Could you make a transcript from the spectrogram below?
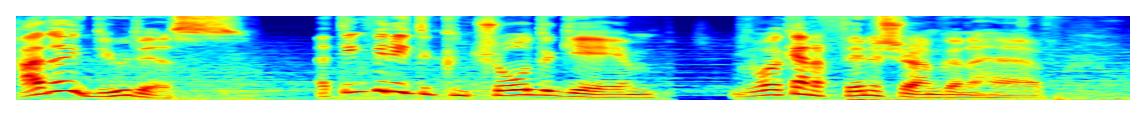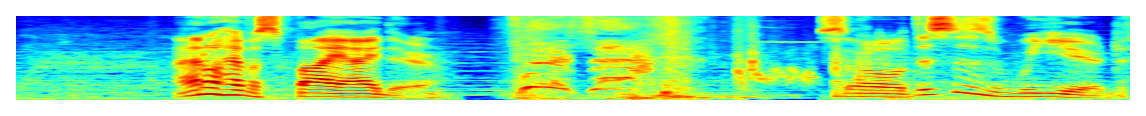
How do I do this? I think we need to control the game. What kind of finisher I'm gonna have? I don't have a spy either. So this is weird.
